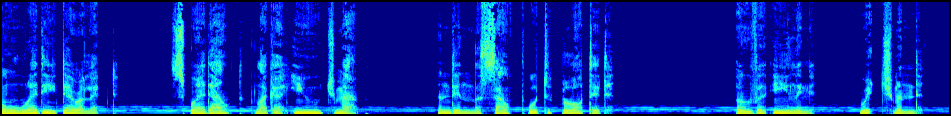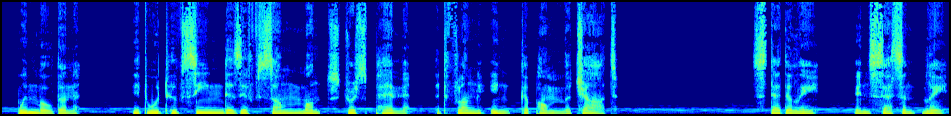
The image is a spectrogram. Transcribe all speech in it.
already derelict, spread out like a huge map, and in the southward blotted. Over Ealing, Richmond, Wimbledon, it would have seemed as if some monstrous pen had flung ink upon the chart. Steadily, incessantly,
